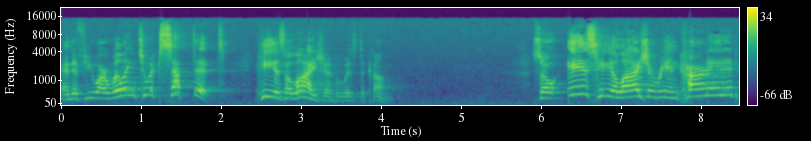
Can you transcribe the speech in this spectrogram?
And if you are willing to accept it, he is Elijah who is to come. So, is he Elijah reincarnated?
